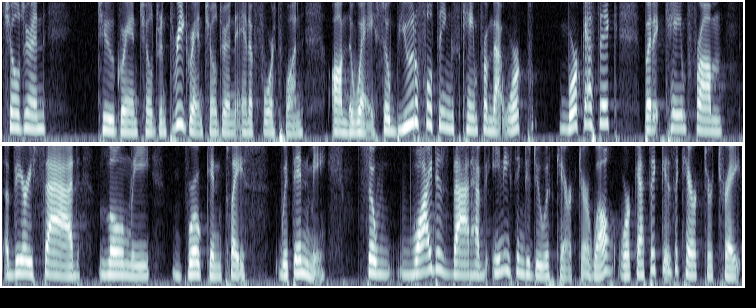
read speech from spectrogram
children two grandchildren, three grandchildren, and a fourth one on the way. So beautiful things came from that work work ethic, but it came from a very sad, lonely, broken place within me. So, why does that have anything to do with character? Well, work ethic is a character trait,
